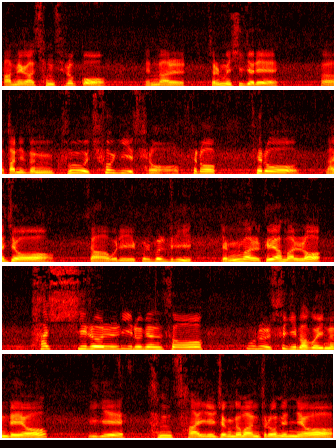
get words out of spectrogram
감회가 참 새롭고 옛날 젊은 시절에 어, 다니던 그 추억이 새로 새로 새로 나죠. 자, 우리 꿀벌들이 정말 그야말로 파시를 이루면서 꿀을 수집하고 있는데요. 이게 3, 4일 정도만 들어오면요.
